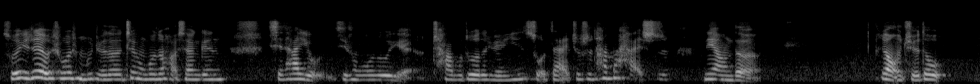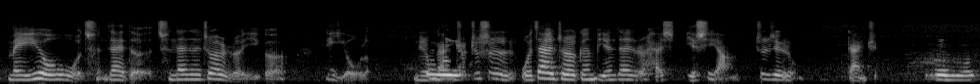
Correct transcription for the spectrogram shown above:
所以这也是为什么觉得这份工作好像跟其他有几份工作也差不多的原因所在，就是他们还是那样的，让我觉得没有我存在的存在在这儿的一个理由了。那种感觉，就是我在这儿跟别人在这儿还是也是一样，就是这种感觉。嗯。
